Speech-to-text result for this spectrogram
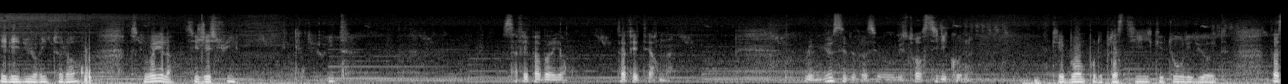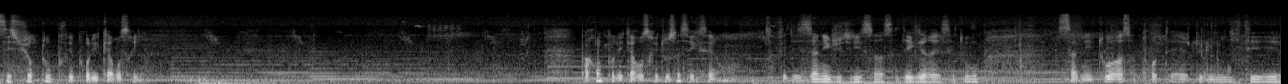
et les durites là, parce que vous voyez là, si j'essuie les durites, ça fait pas brillant, ça fait terne. Le mieux c'est de passer au l'histoire silicone, qui est bon pour les plastiques et tout, les durites. Ça c'est surtout fait pour les carrosseries. Par contre pour les carrosseries tout ça c'est excellent. Ça fait des années que j'utilise ça, ça dégraisse et tout. Ça nettoie, ça protège de l'humidité.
